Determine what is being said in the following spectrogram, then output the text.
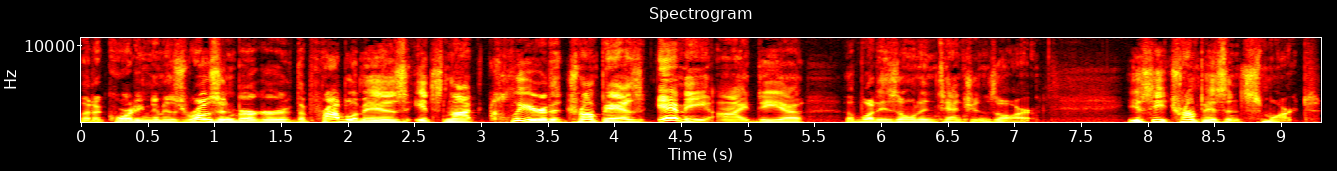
But according to Ms. Rosenberger, the problem is it's not clear that Trump has any idea of what his own intentions are. You see, Trump isn't smart.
